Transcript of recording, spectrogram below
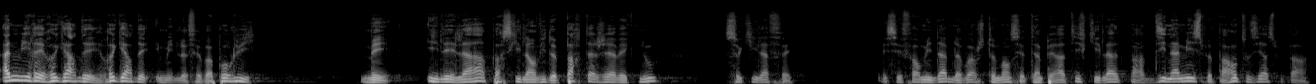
admirez, regardez, regardez. Mais il ne le fait pas pour lui. Mais il est là parce qu'il a envie de partager avec nous ce qu'il a fait. Et c'est formidable d'avoir justement cet impératif qu'il a par dynamisme, par enthousiasme, par...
